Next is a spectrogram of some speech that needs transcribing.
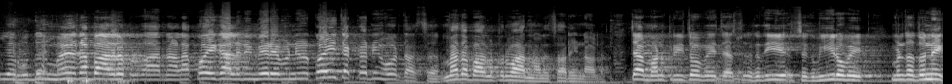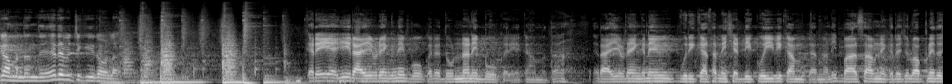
ਯਾਰ ਉਦੋਂ ਮੈਂ ਤਾਂ ਬਾਦਲ ਪਰਿਵਾਰ ਨਾਲ ਆ ਕੋਈ ਗੱਲ ਨਹੀਂ ਮੇਰੇ ਮੈਨੂੰ ਕੋਈ ਚੱਕਰ ਨਹੀਂ ਹੋਰ ਦੱਸ। ਮੈਂ ਤਾਂ ਬਾਦਲ ਪਰਿਵਾਰ ਨਾਲ ਆ, ਸਾਰੇ ਨਾਲ। ਚਾਹੇ ਮਨਪ੍ਰੀਤ ਹੋਵੇ ਚਾਹੇ ਸੁਖਦੀ ਸੁਖਬੀਰ ਹੋਵੇ ਮੈਨੂੰ ਤਾਂ ਦੋਨੇ ਹੀ ਕੰਮ ਦਿੰਦੇ ਇਹਦੇ ਵਿੱਚ ਕੀ ਰੌਲਾ? ਕਰੇ ਆ ਜੀ ਰਾਜੇ ਵੜਿੰਗ ਨੇ ਬੋ ਕਰੇ ਦੋਨਾਂ ਨੇ ਬੋ ਕਰਿਆ ਕੰਮ ਤਾਂ। ਰਾਜੇ ਵੜਿੰਗ ਨੇ ਵੀ ਪੂਰੀ ਕਸਰ ਨਹੀਂ ਛੱਡੀ ਕੋਈ ਵੀ ਕੰਮ ਕਰਨ ਵਾਲੀ। ਬਾਦ ਸਾਹਿਬ ਨੇ ਕਰਿਆ ਚਲੋ ਆਪਣੇ ਤਾਂ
